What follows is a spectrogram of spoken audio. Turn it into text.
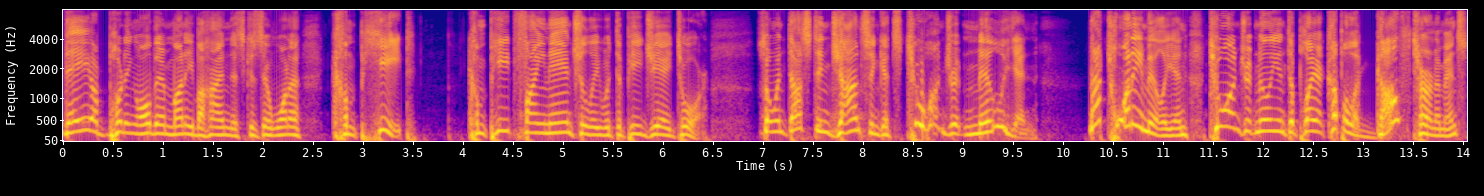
they are putting all their money behind this because they want to compete, compete financially with the PGA Tour. So when Dustin Johnson gets 200 million, not 20 million, 200 million to play a couple of golf tournaments,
